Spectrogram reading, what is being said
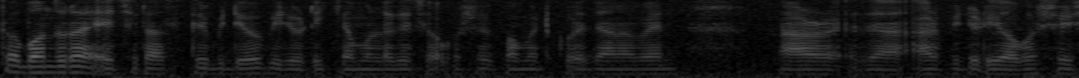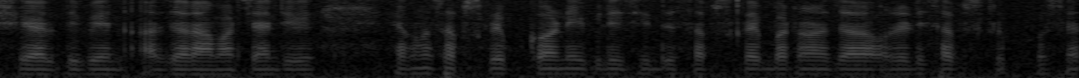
তো বন্ধুরা, এই ছিল আজকের ভিডিও ভিডিওটি কেমন লেগেছে অবশ্যই কমেন্ট করে জানাবেন। আর আর ভিডিওটি অবশ্যই শেয়ার দিবেন। আর যারা আমার চ্যানেলটি এখনও সাবস্ক্রাইব করেনি প্লিজ দ্য সাবস্ক্রাইব বাটন আর যারা অলরেডি সাবস্ক্রাইব করছেন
